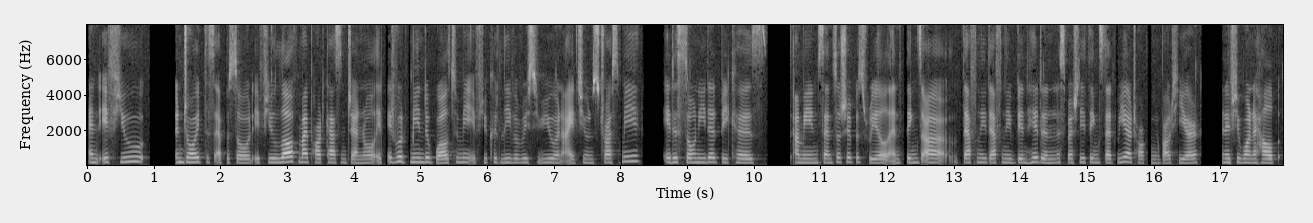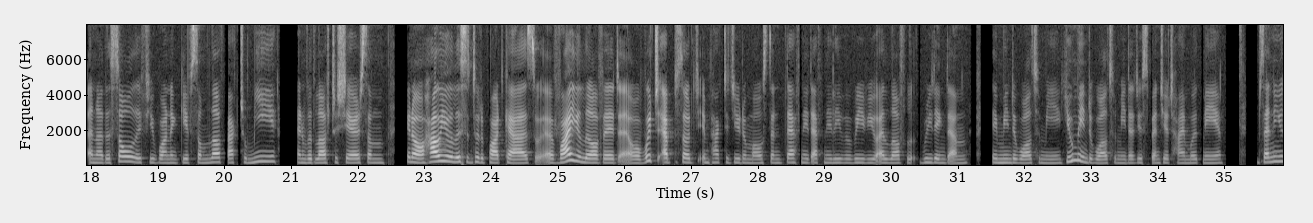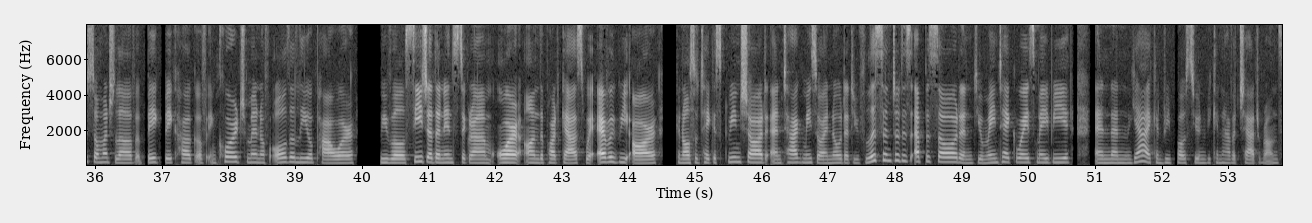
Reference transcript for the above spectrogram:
And if you enjoyed this episode, if you love my podcast in general, it, it would mean the world to me if you could leave a review on iTunes. Trust me, it is so needed because I mean, censorship is real and things are definitely, definitely been hidden, especially things that we are talking about here. And if you want to help another soul, if you want to give some love back to me and would love to share some, you know, how you listen to the podcast, uh, why you love it, or which episode impacted you the most, then definitely, definitely leave a review. I love reading them. They mean the world to me. You mean the world to me that you spent your time with me. I'm sending you so much love, a big, big hug of encouragement of all the Leo power. We will see each other on Instagram or on the podcast, wherever we are You can also take a screenshot and tag me so I know that you've listened to this episode and your main takeaways maybe. And then, yeah, I can repost you and we can have a chat around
